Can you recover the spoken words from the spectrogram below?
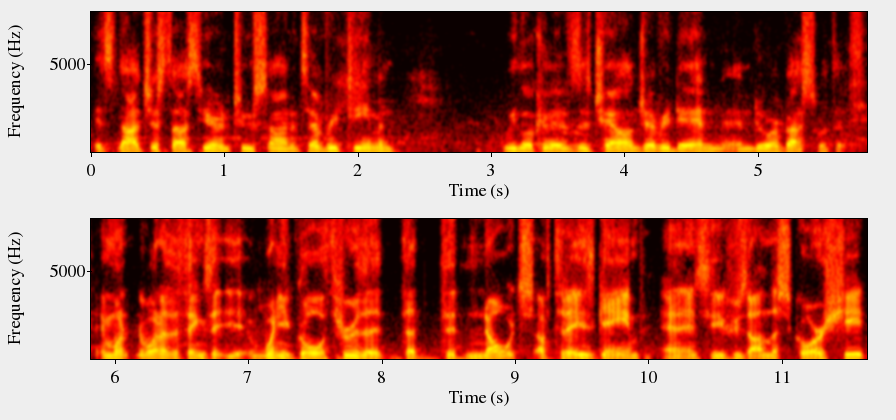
It's not just us here in tucson it's every team and we look at it as a challenge every day and, and do our best with it And one, one of the things that you, when you go through the, the, the notes of today's game and, and see who's on the score sheet,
